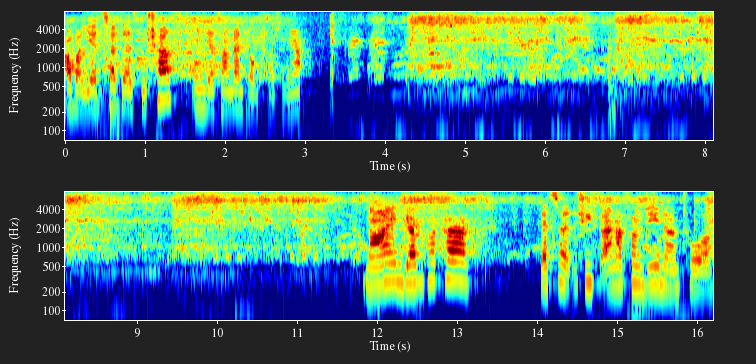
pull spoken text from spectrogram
Aber jetzt hat er es geschafft und jetzt haben wir ein Tor geschossen, ja. Nein, wir haben verkackt. Jetzt halt schießt einer von denen ein Tor.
